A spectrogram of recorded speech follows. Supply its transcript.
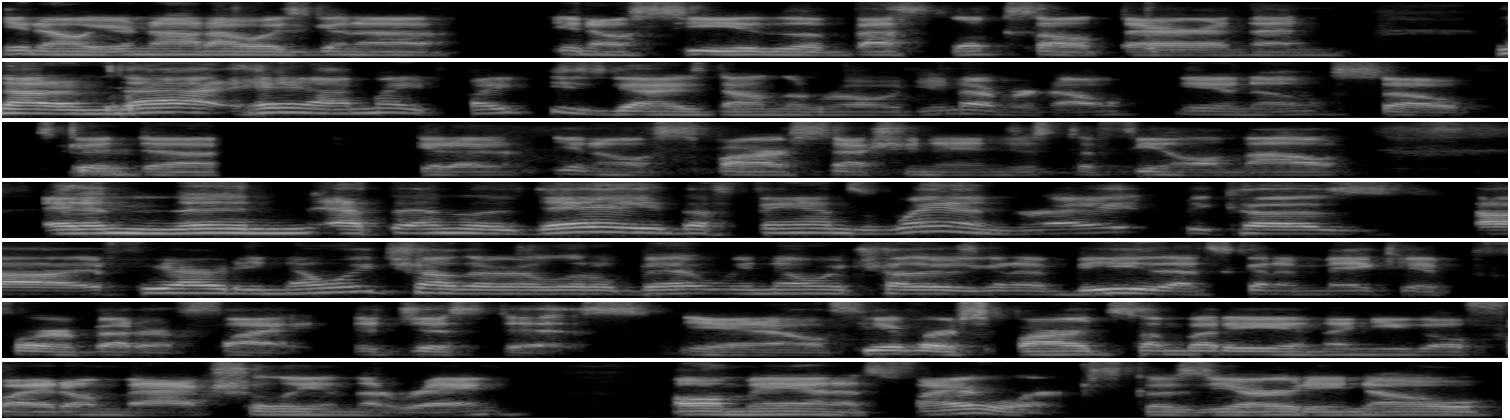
you know, you're not always gonna, you know, see the best looks out there, and then not in that, hey, I might fight these guys down the road. You never know, you know. So it's good to get a you know spar session in just to feel them out. And then at the end of the day the fans win right? Because uh, if we already know each other a little bit we know each other's going to be that's going to make it for a better fight. It just is you know? If you ever sparred somebody and then you go fight them actually in the ring oh man it's fireworks because you already know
